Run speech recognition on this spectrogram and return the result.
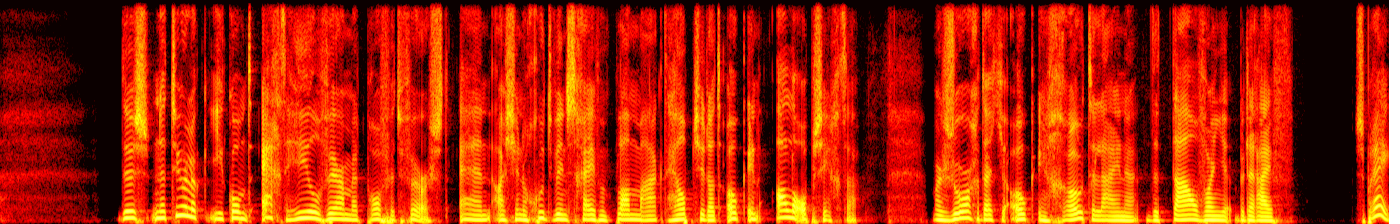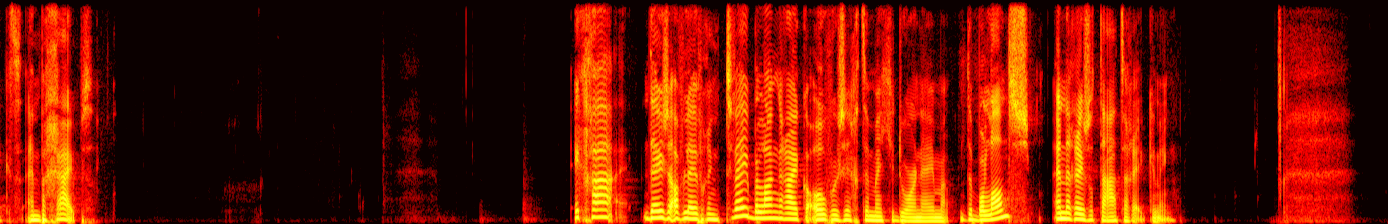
Dus natuurlijk, je komt echt heel ver met Profit First. En als je een goed winstgevend plan maakt, helpt je dat ook in alle opzichten. Maar zorg dat je ook in grote lijnen de taal van je bedrijf spreekt en begrijpt. Ik ga deze aflevering twee belangrijke overzichten met je doornemen: de balans en de resultatenrekening.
